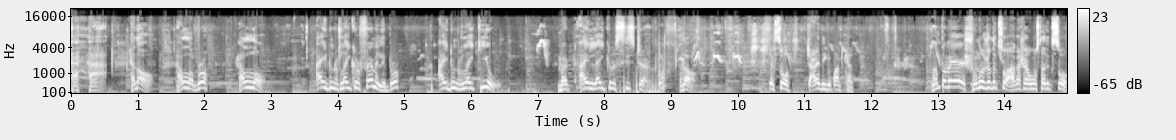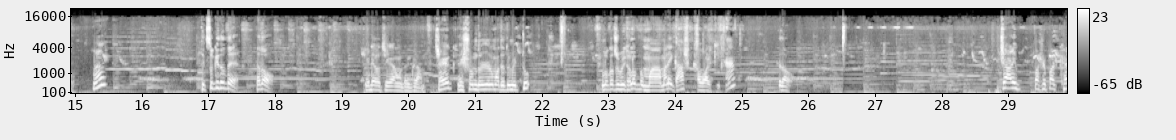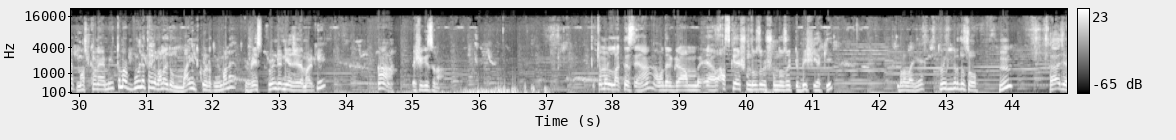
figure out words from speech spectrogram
Hello. Hello, bro. Hello. I don't like your family, bro. I don't like you. But I like your sister. Hello. দেখছ চারিদিকে পাট খেত না, তবে সৌন্দর্য দেখছ আকাশের অবস্থা দেখছ হ্যাঁ দেখছ কি তাতে হ্যালো এটা হচ্ছে আমাদের গ্রাম যাই হোক এই সৌন্দর্যের মধ্যে তুমি একটু লুকাচুপি খেলো মানে ঘাস খাওয়া আর কি হ্যাঁ দাও চারিপাশে পাট খেত, মাঝখানে আমি, তোমার বোনে থাকলে ভালো হতো মাইন্ড করে তুমি মানে রেস্টুরেন্টে নিয়ে যেতাম আর কি। হ্যাঁ বেশি কিছু না। কেমন লাগতেছে হ্যাঁ? আমাদের গ্রাম আজকে সৌন্দর্য সৌন্দর্য একটু বেশি আর কি। ভালো লাগে। তুমি কি করতেছো? হুম? হ্যাঁ যে,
